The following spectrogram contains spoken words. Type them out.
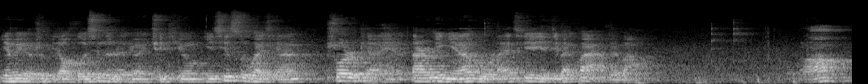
因为也是比较核心的人愿意去听。一期四块钱，说是便宜，但是一年五十来期也几百块，对吧？啊，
